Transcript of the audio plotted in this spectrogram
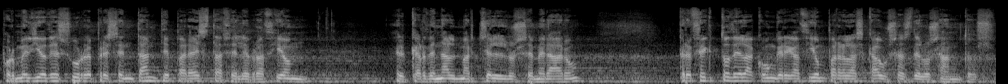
por medio de su representante para esta celebración, el cardenal Marcello Semeraro prefecto de la Congregación para las Causas de los Santos.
